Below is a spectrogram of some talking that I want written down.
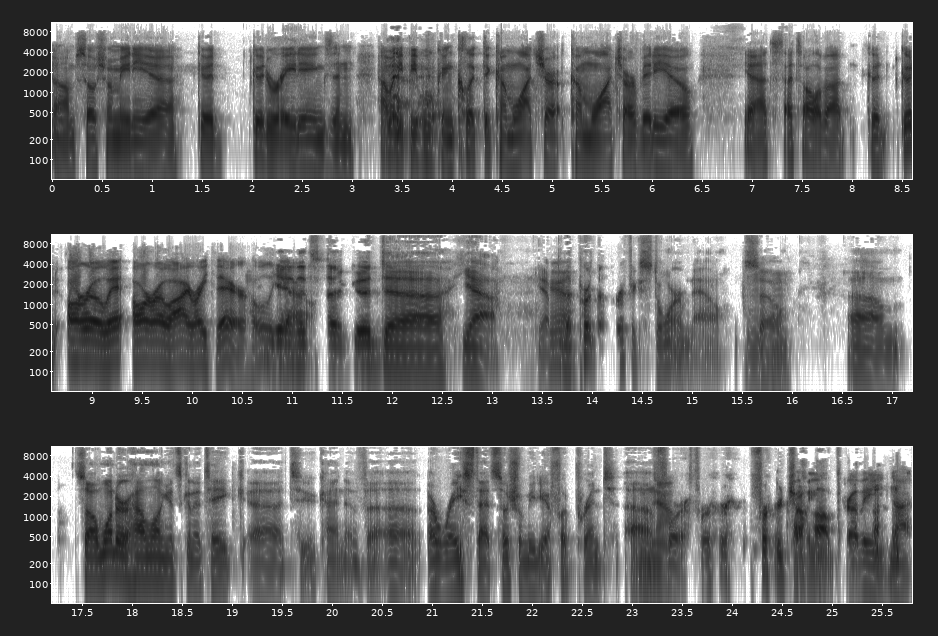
um, social media, good good ratings, and how yeah. many people can click to come watch our come watch our video? Yeah, that's that's all about good good ROI ROI right there. Holy yeah, cow. that's a good. Uh, yeah, yeah, yeah. The, per, the perfect storm now. So, mm-hmm. um, so I wonder how long it's going to take uh, to kind of uh, uh, erase that social media footprint uh, no. for for her for her probably, job. Probably not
